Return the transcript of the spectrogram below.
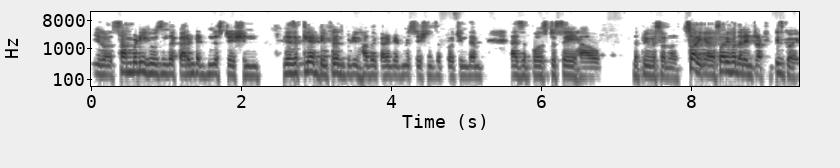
you know somebody who's in the current administration there's a clear difference between how the current administration is approaching them as opposed to say how the previous one sorry uh, sorry for that interruption. Please go ahead.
